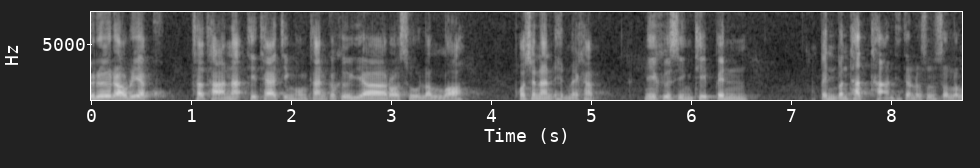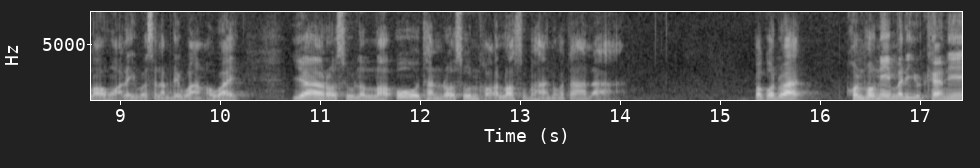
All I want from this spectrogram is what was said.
หรือเราเรียกสถานะที่แท้จริงของท่านก็คือยารอซูลลอเพราะฉะนั้นเห็นไหมครับ นี่คือสิ่งที่เป็น เป็นบรรทัดฐานที่ท่านรอซูลสลลัลอฮุอะลัยฮิวะสัลลัมได้วางเอาไว้ยารอซูลลอฮ์โอ้ท่านรอซูลของอัลลอฮ์สุบฮานุวะตาลา ปรากฏว่าคนพวกนี้ไม่ได้หยุดแค่นี้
